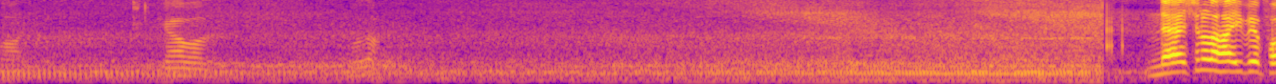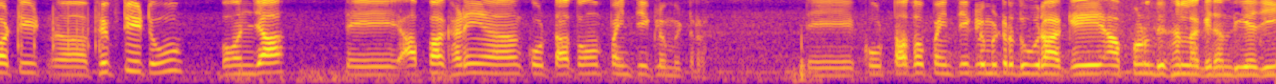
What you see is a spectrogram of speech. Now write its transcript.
ਵਾਹ ਕੀ ਬਾਤ ਹੈ ਮਜ਼ਾ ਨੈਸ਼ਨਲ ਹਾਈਵੇ 40 ਅ, 52 52 ਤੇ ਆਪਾਂ ਖੜੇ ਆ ਕੋਟਾ ਤੋਂ 35 ਕਿਲੋਮੀਟਰ। ਤੇ ਕੋਟਾ ਤੋਂ 35 ਕਿਲੋਮੀਟਰ ਦੂਰ ਆ ਕੇ ਆਪਾਂ ਨੂੰ ਦਿਖਣ ਲੱਗ ਜਾਂਦੀ ਹੈ ਜੀ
